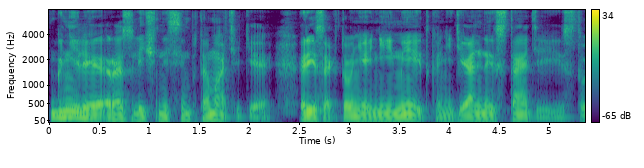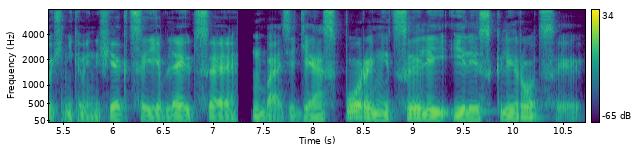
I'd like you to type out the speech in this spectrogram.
гнили различной симптоматики. Ризоктония не имеет конидиальной стадии, источниками инфекции являются базидиаспоры, мицелий или склероции,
